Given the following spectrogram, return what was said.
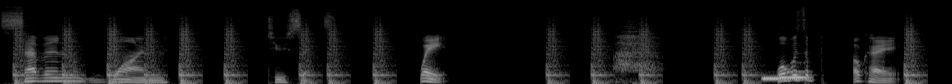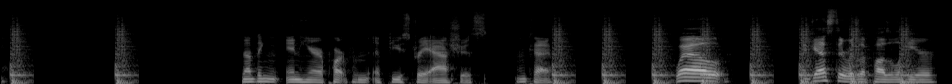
7126. Wait. What was the. Okay. Nothing in here apart from a few stray ashes. Okay. Well, I guess there was a puzzle here.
